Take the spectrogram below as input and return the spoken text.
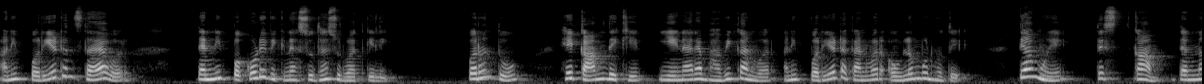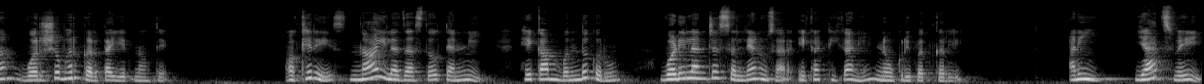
आणि पर्यटन स्थळावर त्यांनी पकोडे विकण्याससुद्धा सुरुवात केली. परंतु हे काम देखील येणाऱ्या भाविकांवर आणि पर्यटकांवर अवलंबून होते. त्यामुळे ते काम त्यांना वर्षभर करता येत नव्हते. अखेरीस ना इलाजास्तव त्यांनी हे काम बंद करून वडिलांच्या सल्ल्यानुसार एका ठिकाणी नोकरी पत्करली आणि याच वेळी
